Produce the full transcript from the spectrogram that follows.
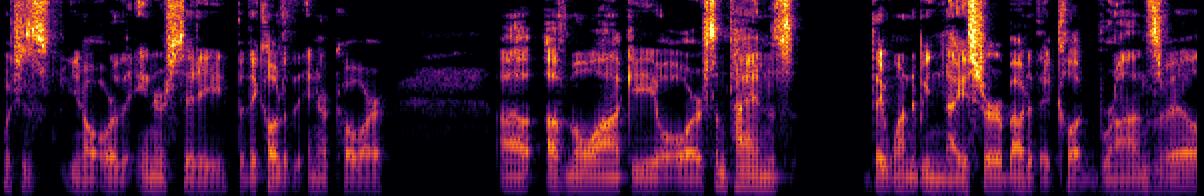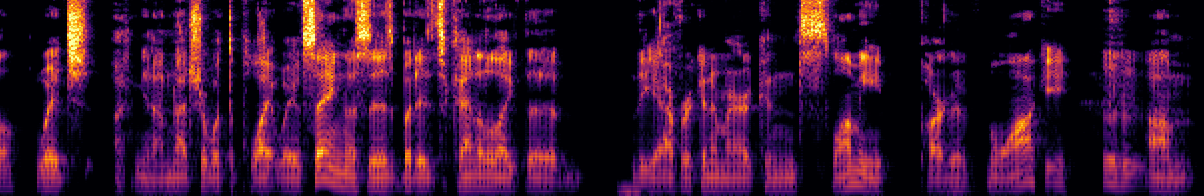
which is, you know, or the inner city, but they called it the inner core uh, of Milwaukee, or sometimes they wanted to be nicer about it. They call it Bronzeville, which uh, you know I'm not sure what the polite way of saying this is, but it's kind of like the the African American slummy part of Milwaukee, mm-hmm. um,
